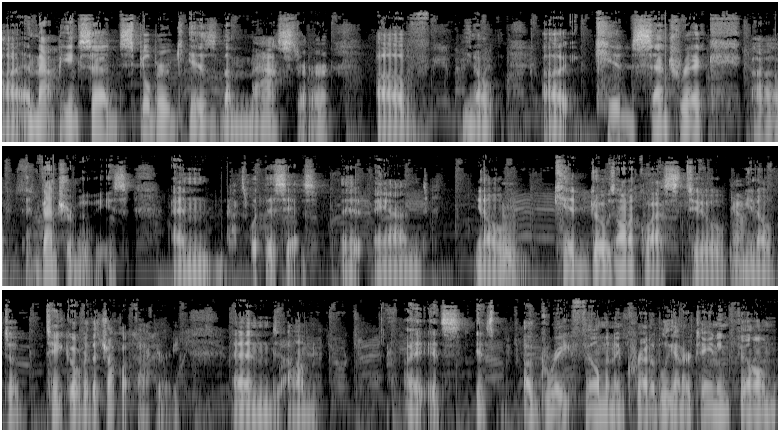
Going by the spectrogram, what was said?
Uh, and that being said, Spielberg is the master of you know uh, kid centric uh, adventure movies, and that's what this is. It- and you know, kid goes on a quest to Yeah. you know to take over the chocolate factory, and um, I, it's it's a great film, an incredibly entertaining film,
